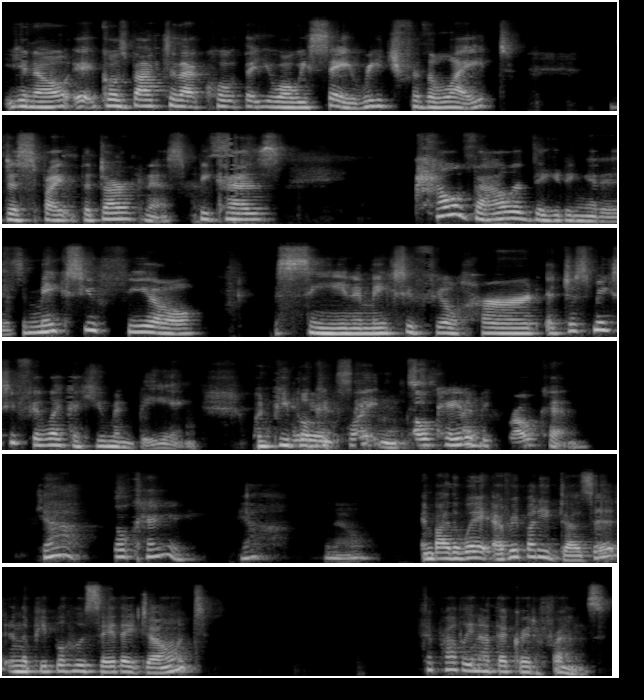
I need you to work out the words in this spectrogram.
you know it goes back to that quote that you always say reach for the light despite the darkness because how validating it is. It makes you feel seen it makes you feel heard it just makes you feel like a human being when people can say it's okay to be broken yeah. Okay. Yeah. You know. And by the way, everybody does it. And the people who say they don't, they're probably not that great of friends.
